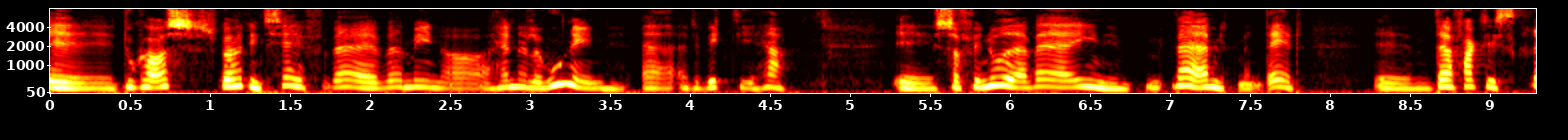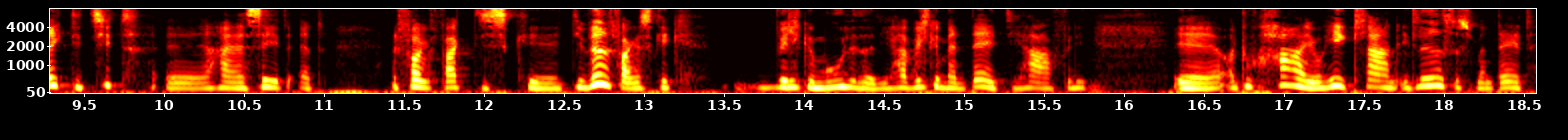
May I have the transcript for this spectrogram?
Øh, du kan også spørge din chef, hvad, hvad mener han eller hun egentlig er, er det vigtige her. Øh, så finde ud af, hvad er egentlig, hvad er mit mandat? Øh, der er faktisk rigtig tit, øh, har jeg set, at, at folk faktisk, øh, de ved faktisk ikke, hvilke muligheder de har, hvilket mandat de har, fordi øh, og du har jo helt klart et ledelsesmandat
